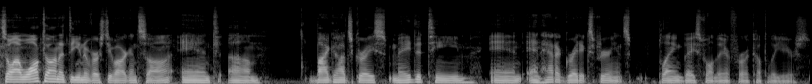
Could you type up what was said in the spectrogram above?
so I walked on at the University of Arkansas, and um, by God's grace, made the team, and and had a great experience playing baseball there for a couple of years.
